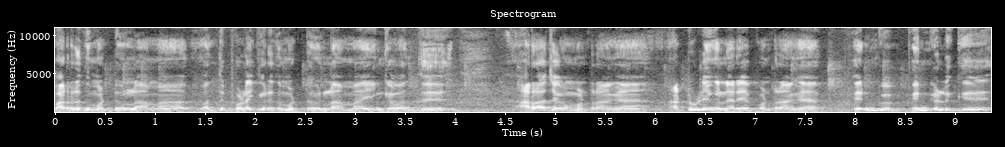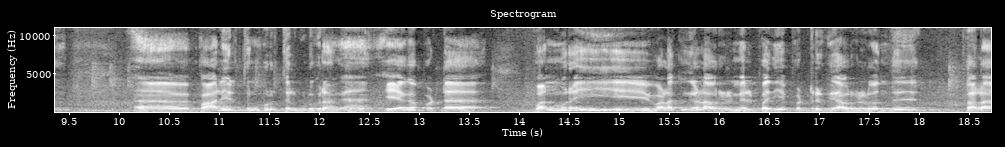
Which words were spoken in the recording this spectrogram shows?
வர்றது மட்டும் இல்லாமல் வந்து பிழைக்கிறது மட்டும் இல்லாமல் இங்கே வந்து அராஜகம் பண்ணுறாங்க அட்டூழியங்கள் நிறைய பண்ணுறாங்க பெண்கள் பெண்களுக்கு பாலியல் துன்புறுத்தல் கொடுக்குறாங்க. ஏகப்பட்ட வன்முறை வழக்குகள் அவர்கள் மேல் பதியப்பட்டிருக்கு. அவர்கள் வந்து பல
